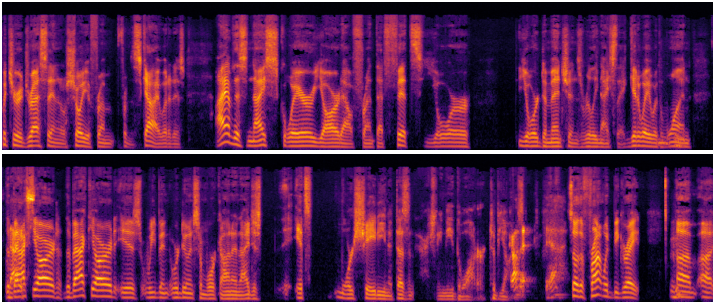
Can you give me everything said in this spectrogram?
put your address in, it'll show you from from the sky what it is. I have this nice square yard out front that fits your your dimensions really nicely. I get away with Mhm. one. The Nice. backyard, the backyard is we've been we're doing some work on it and I just it's more shady and it doesn't actually need the water to be honest. Got it. Yeah. So the front would be great. Mhm. Um, uh,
